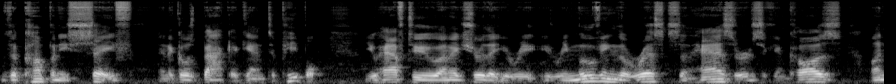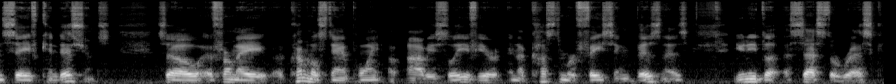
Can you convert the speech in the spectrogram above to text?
the company safe, and it goes back again to people. You have to uh, make sure that you're, re- you're removing the risks and hazards that can cause unsafe conditions. So, uh, from a, criminal standpoint, obviously, if you're in a customer facing business, you need to assess the risk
